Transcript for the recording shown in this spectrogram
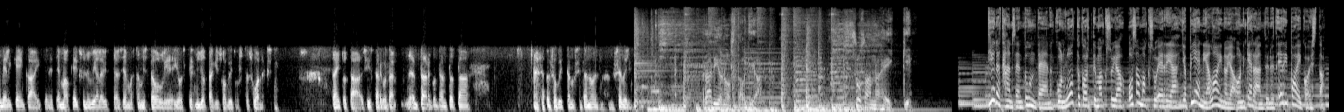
melkein kaiken. Et en mä ole keksinyt vielä yhtään semmoista, mistä Olli ei olisi tehnyt jotakin sovitusta suomeksi. Tai tota, siis tarkoitan, tarkoitan tota, sovittanut sitä noin sävelin. Radio Nostalgia. Susanna Heikki. Tiedäthän sen tunteen, kun luottokorttimaksuja, osamaksueriä ja pieniä lainoja on kerääntynyt eri paikoista –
